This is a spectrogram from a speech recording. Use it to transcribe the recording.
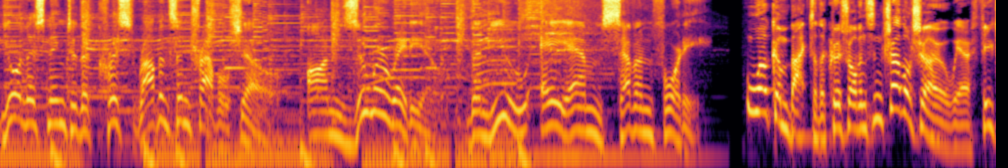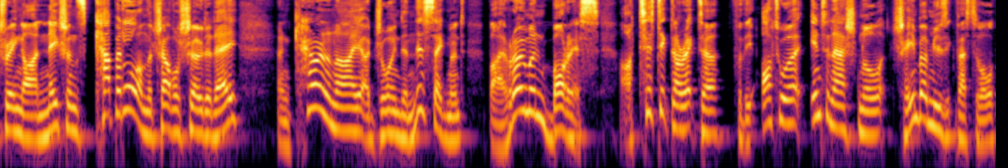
You're listening to the Chris Robinson Travel Show on Zoomer Radio, the new AM 740. Welcome back to the Chris Robinson Travel Show. We are featuring our nation's capital on the travel show today, and Karen and I are joined in this segment by Roman Borys, Artistic Director for the Ottawa International Chamber Music Festival,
